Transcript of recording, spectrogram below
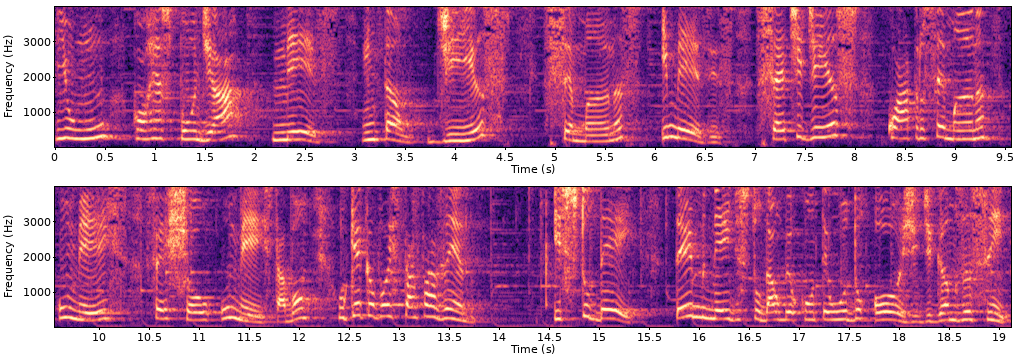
E o 1 corresponde a mês. Então, dias, semanas e meses. Sete dias, quatro semanas, um mês, fechou o mês, tá bom? O que, que eu vou estar fazendo? Estudei. Terminei de estudar o meu conteúdo hoje, digamos assim,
